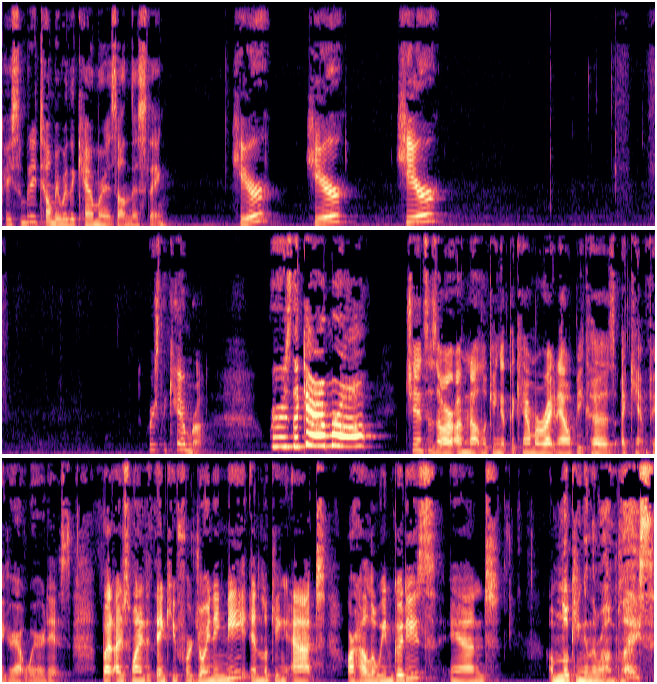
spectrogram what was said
Okay, somebody tell me where the camera is on this thing. Here, here, here. Where's the camera? Where is the camera? Chances are I'm not looking at the camera right now because I can't figure out where it is. But I just wanted to thank you for joining me in looking at our Halloween goodies and I'm looking in the wrong place.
